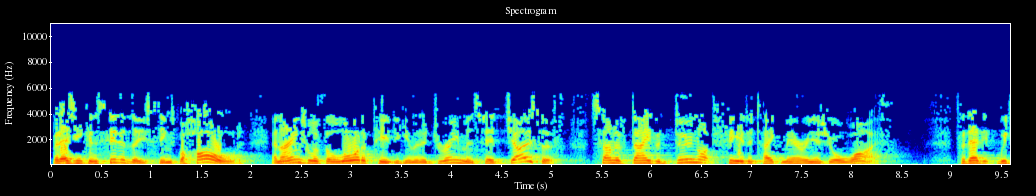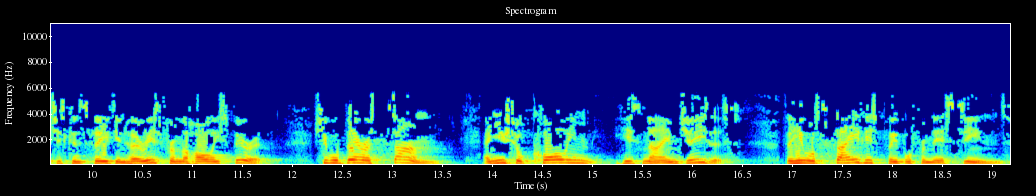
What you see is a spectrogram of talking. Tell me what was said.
But as he considered these things, behold, an angel of the Lord appeared to him in a dream and said, Joseph, son of David, do not fear to take Mary as your wife, for that which is conceived in her is from the Holy Spirit. She will bear a son, and you shall call him his name Jesus, for he will save his people from their sins.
